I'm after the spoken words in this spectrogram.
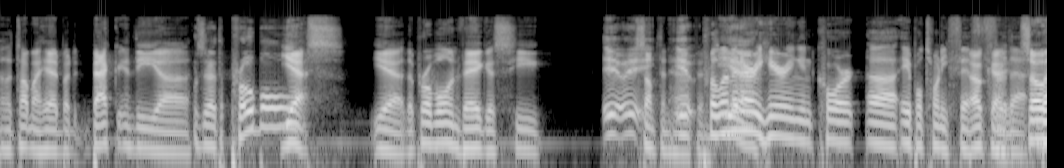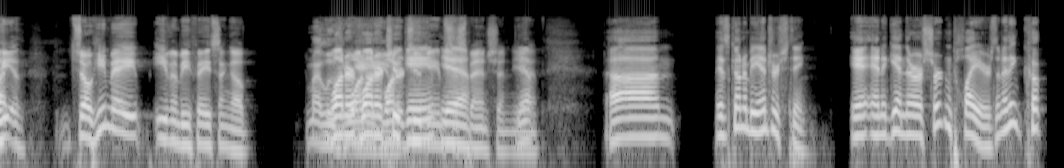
on the top of my head, but back in the uh, was it at the Pro Bowl? yes, yeah, the Pro Bowl in Vegas, he It- it- Something it- happened. Preliminary yeah. hearing in court uh, April 25th okay. for that. So But- he so he may even be facing a You might lose One or- one or one two or game- game yeah. suspension. Yeah. Yep. Um, it's going to be interesting. And, and again, there are certain players, and I think Cook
